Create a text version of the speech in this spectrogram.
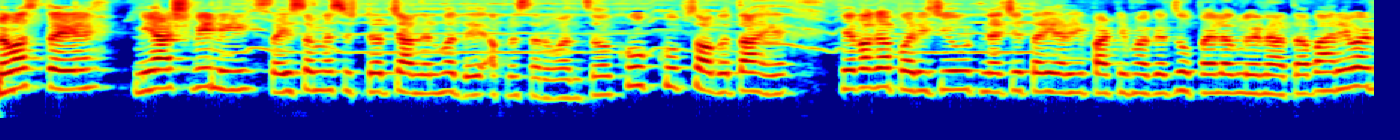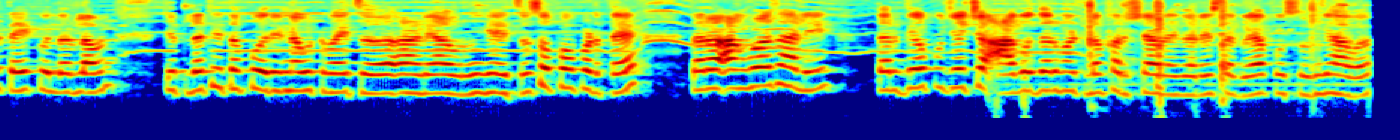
नमस्ते मी अश्विनी. सैसम्य सिस्टर चॅनलमध्ये आपलं सर्वांचं खूप खूप स्वागत आहे. हे बघा परीची उठण्याची तयारी पाठीमागे झोपायला लागलोय ना आता भारी वाटतंय कूलर लावून. तिथलं तिथं पोरीनं उठवायचं आणि आवरून घ्यायचं सोपं पडतंय. तर आंघोळ झाली तर देवपूजेच्या अगोदर म्हटलं फरशा वगैरे सगळ्या पुसून घ्यावं.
